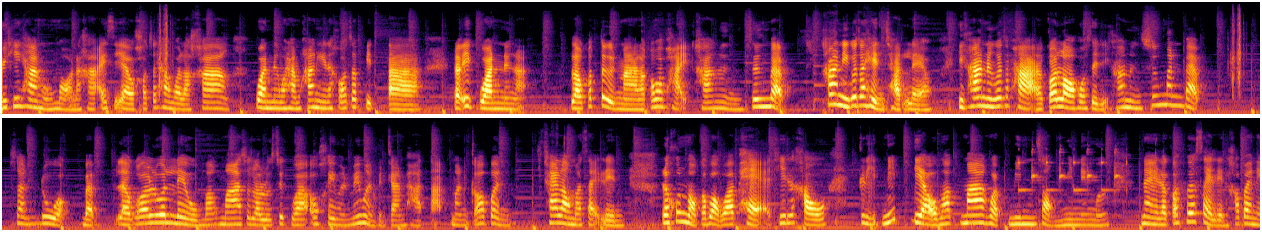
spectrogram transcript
วิธีทานของหมอนะคะ ICL เขาจะทำวันละข้าง วันหนึ่งมาทำข้างนี้แล้วเขาจะปิดตา แล้วอีกวันหนึ่งอะเราก็ตื่นมาแล้วก็มาผ่าอีกข้างหนึ่งซึ่งแบบข้างนี้ก็จะเห็นชัดแล้ว อีกข้างหนึ่งก็จะผ่าแล้วก็รอโปรเซสอีกข้างหนึ่งซึ่งมันแบบสะดวกแบบแล้วก็รวดเร็วมากๆจนเรารู้สึกว่าโอเค มันไม่เหมือนเป็นการผ่าตัด มันก็เป็น แค่เรามาใส่เลนส์แล้วคุณหมอก็บอกว่าแผลที่เขากรีดนิดเดียวมากๆแบบมิลสองมิลในมือในแล้วก็เพื่อใส่เลนส์เข้าไปใน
